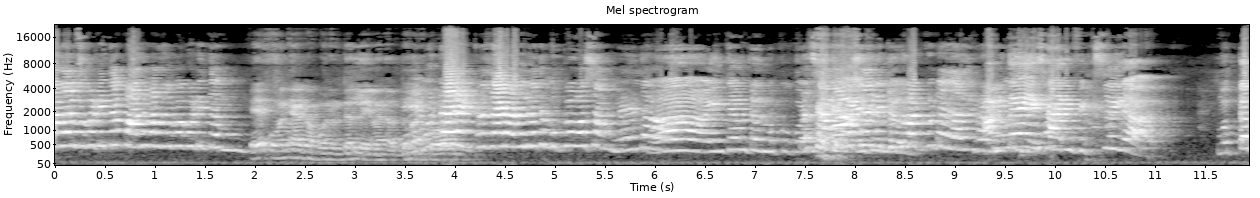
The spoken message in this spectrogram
మనల్ని కొట్టిద్దాం పాత మనల్ని కొట్టిద్దాం. ఏ పోనీ అక్క పోనీ సార్ వదిలితే ముక్క కోసం ఇంతే ఉంటుంది ముక్కు కూడా. అంతే ఈసారి ఫిక్స్ ఇక. మొత్తం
